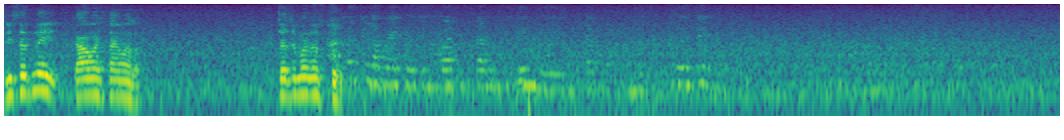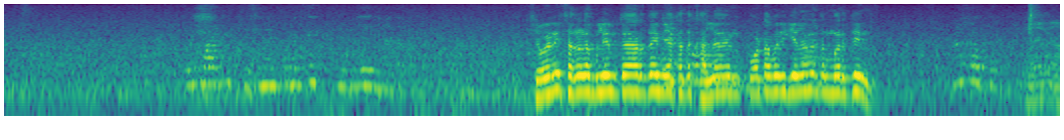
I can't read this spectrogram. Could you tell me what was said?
दिसत नाही कामाच्या टायमाला. चष्मा नसतो. शिवानी सगळं ब्लेम तयार जाईन एखादं खाल्लं पोटामध्ये गेलं ना तर मरतीन. नाही ना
